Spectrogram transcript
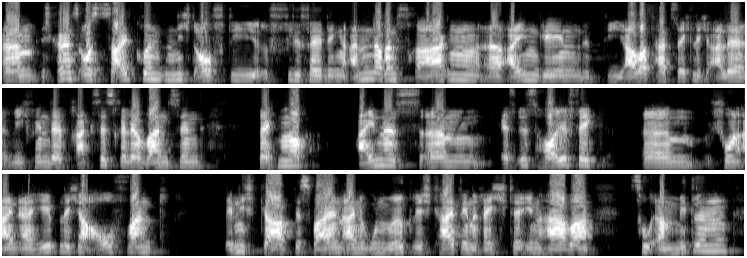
Ähm, ich kann jetzt aus Zeitgründen nicht auf die vielfältigen anderen Fragen äh, eingehen, die aber tatsächlich alle, wie ich finde, praxisrelevant sind. Vielleicht nur noch eines, ähm, es ist häufig ähm, schon ein erheblicher Aufwand, wenn nicht gar bisweilen eine Unmöglichkeit, den Rechteinhaber zu ermitteln.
